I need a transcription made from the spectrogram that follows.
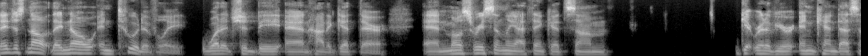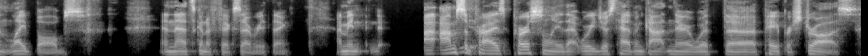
they just know they know intuitively what it should be and how to get there. And most recently i think it's um get rid of your incandescent light bulbs and that's going to fix everything. I mean I, am surprised personally that we just haven't gotten there with the paper straws.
